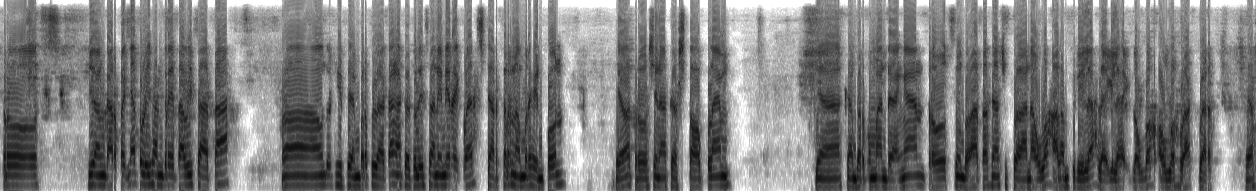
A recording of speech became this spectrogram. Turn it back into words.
terus yang karpetnya tulisan kereta wisata. Uh, untuk di bumper belakang ada tulisan ini request charger nomor handphone. Ya terus ini ada stop lamp. Ya gambar pemandangan. Terus untuk atasnya subhanallah alhamdulillah la ilaha illallah allahu akbar. Ya.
